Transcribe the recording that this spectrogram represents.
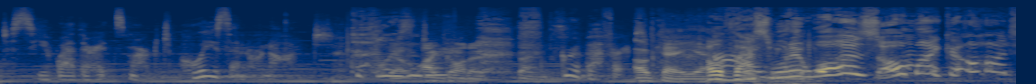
to see whether it's marked poison or not. The No, I got it. Thanks. Group effort. Okay, yeah. Oh, that's what it was. Oh my god.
